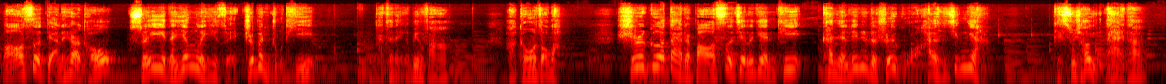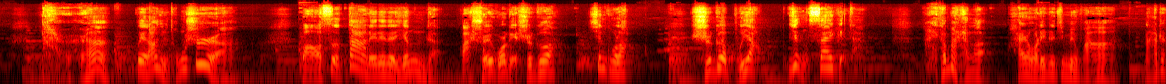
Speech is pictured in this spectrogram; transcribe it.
宝四点了一下头，随意的应了一嘴，直奔主题。他在哪个病房？啊，跟我走吧。师哥带着宝四进了电梯，看见拎着的水果，还有些惊讶。给苏小雨带的？哪儿啊？魏老女同事啊！宝四大咧咧的应着，把水果给师哥，辛苦了。师哥不要，硬塞给他。买都买了，还让我拎着进病房啊？拿着。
